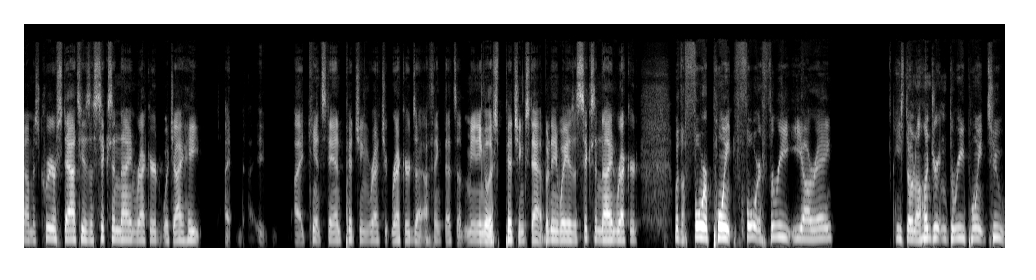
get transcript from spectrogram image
Um, his career stats. He has a six and nine record, which I hate. I can't stand pitching records. I think that's a meaningless pitching stat. But anyway, has a six and nine record with a 4.43 ERA. He's thrown 103.2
